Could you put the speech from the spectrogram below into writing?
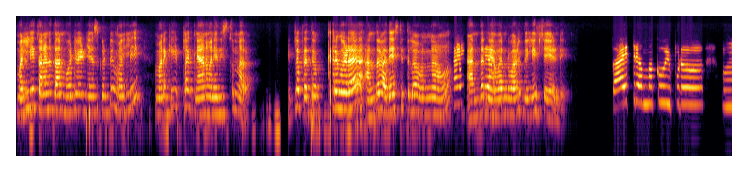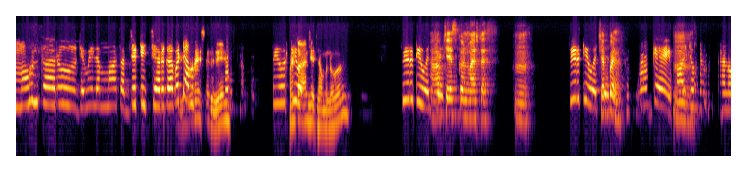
మళ్ళీ తనను తాను మోటివేట్ చేసుకుంటూ మళ్ళీ మనకి ఇట్లా జ్ఞానం అనేది ఇస్తున్నారు. ఇట్లా ప్రతి ఒక్కరు కూడా అందరూ అదే స్థితిలో ఉన్నాము. అందరిని ఎవరిని వాళ్ళు బిలీవ్ చేయండి. గాయత్రి అమ్మకు ఇప్పుడు మోహన్ సారు జమీలమ్మ సబ్జెక్ట్ ఇచ్చారు కాబట్టి వచ్చేసి చేసుకోండి చెప్పండి. ఓకే చెప్తాను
